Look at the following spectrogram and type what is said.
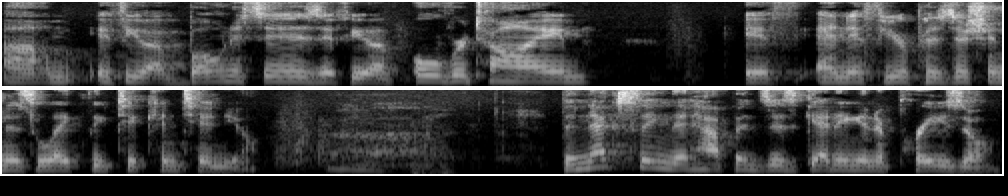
um, if you have bonuses, if you have overtime, if and if your position is likely to continue. The next thing that happens is getting an appraisal.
